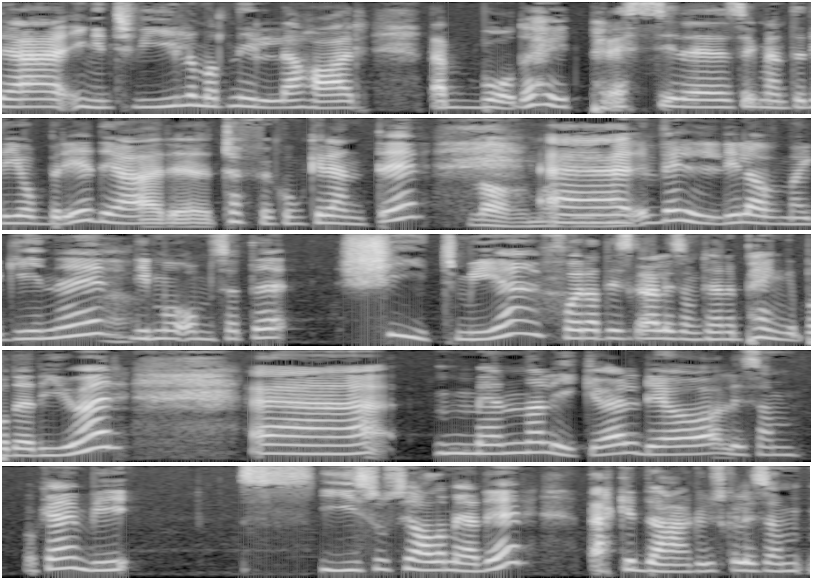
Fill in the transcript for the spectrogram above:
Det er ingen tvil om at Nille har Det er både høyt press i det segmentet de jobber i, de har eh, tøffe konkurrenter. Lave marginer. Eh, veldig lave marginer. De må omsette skitmye for at de skal liksom tjene penger på det de gjør. Eh, men allikevel, det å liksom Ok, vi i sosiale medier, det er ikke der du skal liksom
